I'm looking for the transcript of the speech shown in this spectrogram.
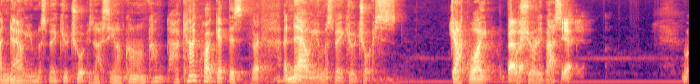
and now you must make your choice. I see, I've gone, I can't, I can't quite get this. Right. And now you must make your choice: Jack White or Shirley Bassey. Yeah.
